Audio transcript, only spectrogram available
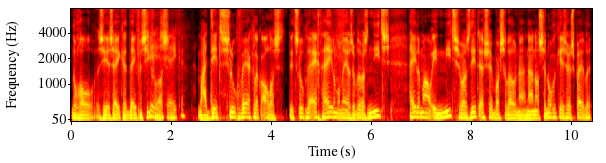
nogal zeer zeker defensief Zeer was. zeker. Maar dit sloeg werkelijk alles. Dit sloeg er echt helemaal nergens op. Er was niets, helemaal in niets was dit FC Barcelona. Nou, en als ze nog een keer zou spelen...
